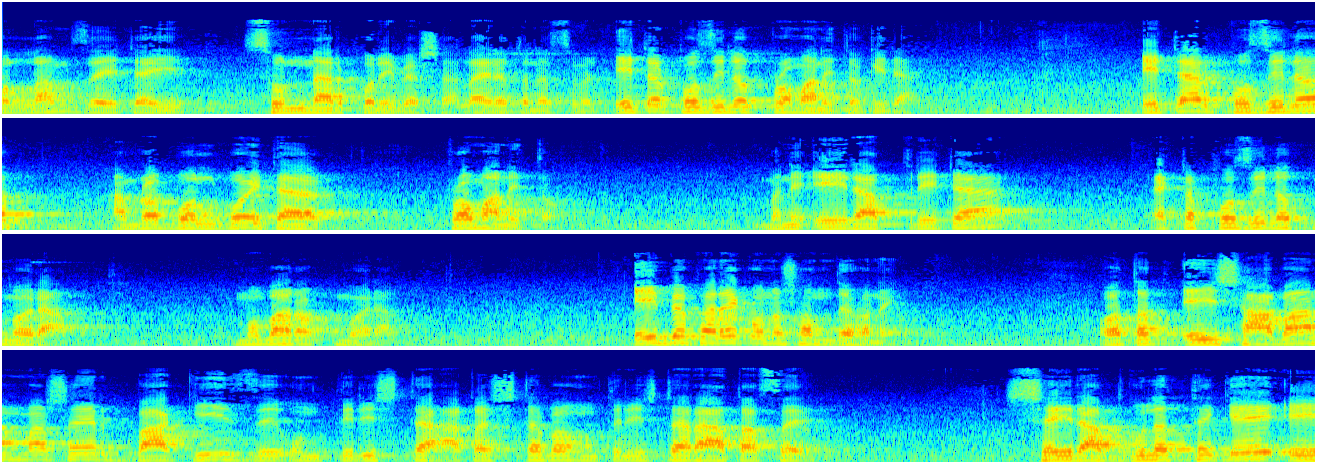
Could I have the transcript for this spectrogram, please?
বললাম যে এটাই সুন্নার পরিবেশা লাইলাতুল নেসফেমিন এটার ফজিলত প্রমাণিত কিনা? এটার ফজিলত আমরা বলব এটা প্রমাণিত। মানে এই রাত্রিটা একটা ফজিলত রাত মোবারকময় রাত এই ব্যাপারে কোনো সন্দেহ নেই। অর্থাৎ এই সাবান মাসের বাকি যে উনত্রিশটা আঠাশটা বা উনত্রিশটা রাত আছে, সেই রাতগুলোর থেকে এই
